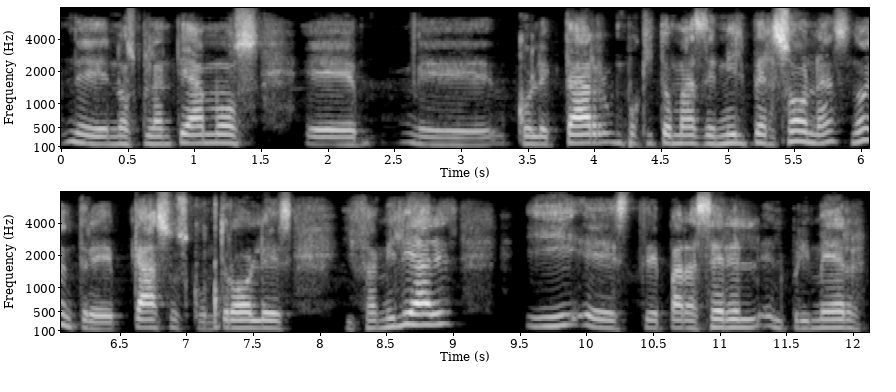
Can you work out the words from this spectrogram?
nos planteamos colectar un poquito más de mil personas, ¿no? Entre casos, controles y familiares, y este, para hacer el, primer,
